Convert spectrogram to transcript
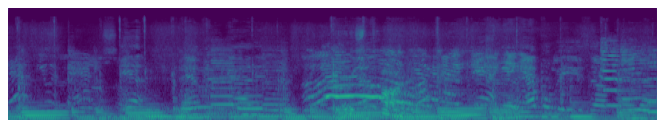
Yeah, you and Matt. Yeah, that was the guy that. Oh, party. okay. Yeah, yeah, yeah. Applebee's up in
